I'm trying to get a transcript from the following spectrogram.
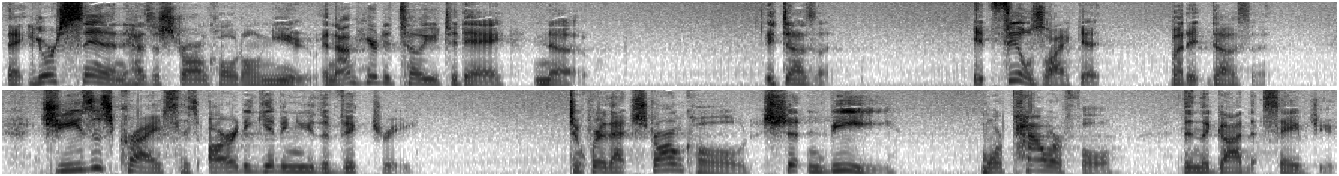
that your sin has a stronghold on you. And I'm here to tell you today no, it doesn't. It feels like it, but it doesn't. Jesus Christ has already given you the victory to where that stronghold shouldn't be more powerful than the God that saved you.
